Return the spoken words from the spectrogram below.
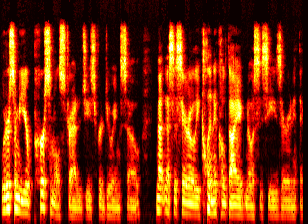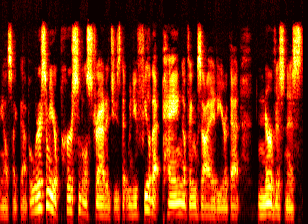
what are some of your personal strategies for doing so? Not necessarily clinical diagnoses or anything else like that, but what are some of your personal strategies that when you feel that pang of anxiety or that nervousness,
